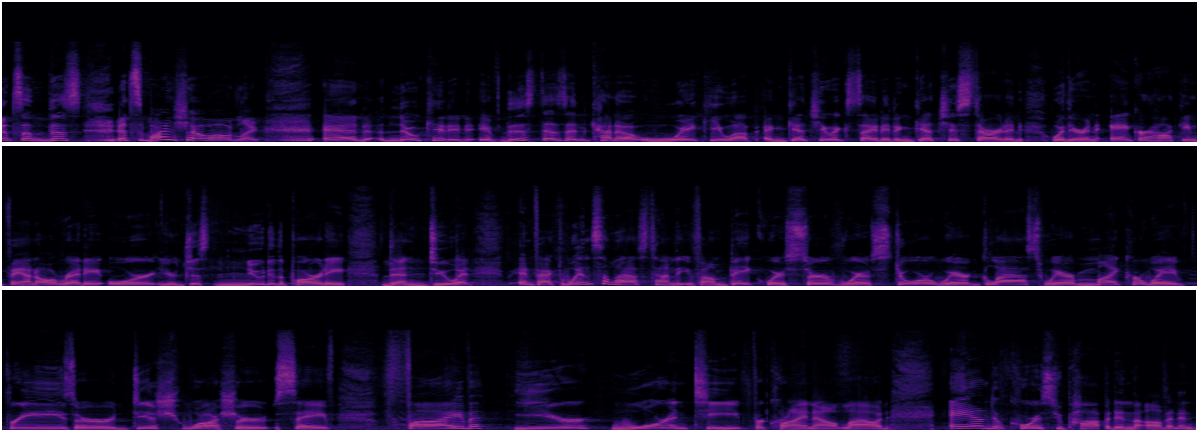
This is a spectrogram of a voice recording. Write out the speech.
it's a this, it's my show only. And no kidding, if this doesn't kind of wake you up and get you excited and get you started, whether you're an Anchor Hocking fan already or you're just new to the party, then do it. In fact, when's the last time that you found bakeware, serveware, store silverware, glassware, microwave, freezer, dishwasher safe. Five year warranty for crying out loud. And of course, you pop it in the oven. And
